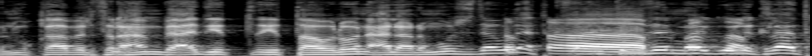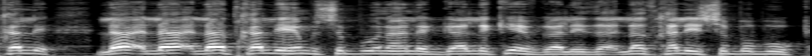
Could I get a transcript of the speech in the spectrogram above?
في المقابل ترى هم بعد يتطاولون على رموز دولتك مثل ما يقول. لك لا تخلي لا لا لا تخليهم يسبون اهلك قال لي كيف؟ قال إذا لا تخلي يسب أبوك.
